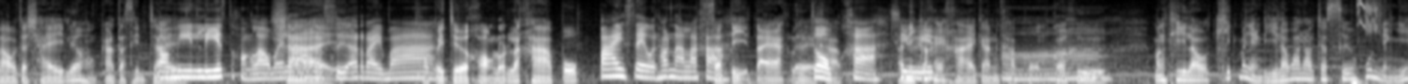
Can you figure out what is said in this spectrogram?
เราจะใช้เรื่องของการตัดสินใจ เรามีlist ของเราไว้แล้วใช่ซื้ออะไรบ้างพอไปเจอของลดราคาปุ๊บ ป้ายเซลล์เท่านั้นละค่ะ สติแตกเลยจบครับค่ะ ชีวิต อันนี้ก็คล้าย ๆ กันครับอ๋อผมก็คือบางทีเราคิดมาอย่างดีแล้วว่าเราจะซื้อหุ้นอย่างนี้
